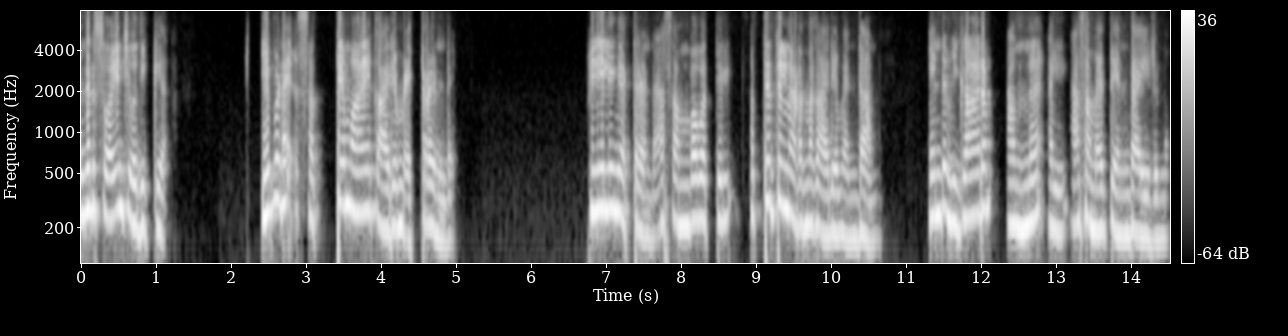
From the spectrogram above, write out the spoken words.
എന്നിട്ട് സ്വയം ചോദിക്കുക. ഇവിടെ സത്യമായ കാര്യം എത്രയുണ്ട്? ഫീലിംഗ് എത്രയുണ്ട്? ആ സംഭവത്തിൽ സത്യത്തിൽ നടന്ന കാര്യം എന്താണ്? എന്റെ വികാരം അന്ന് ആ സമയത്ത് എന്തായിരുന്നു?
